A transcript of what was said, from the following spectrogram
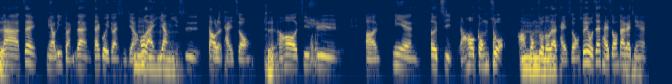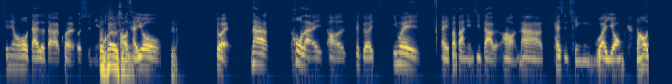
那在苗栗短暂待过一段时间，嗯，后来一样也是到了台中，是，然后继续啊、呃、念二技，然后工作。啊、嗯、工作都在台中，所以我在台中大概前前前后后待了大概快二十年，哦，快二十年，然后才又对对，那后来啊、呃、这个因为哎爸爸年纪大了哈、哦，那开始请外佣，然后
